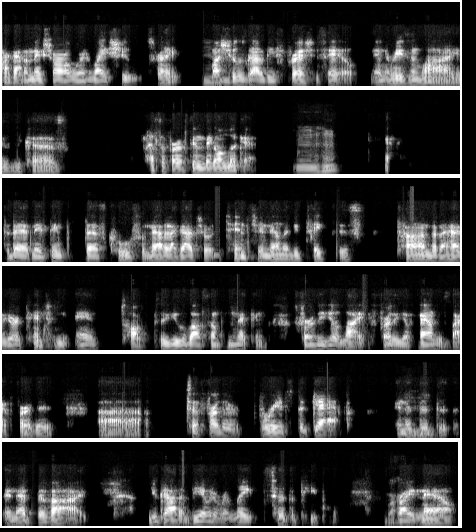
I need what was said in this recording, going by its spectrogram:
I got to make sure I wear the right shoes, right? Mm-hmm. My shoes got to be fresh as hell. And the reason why is because that's the first thing they're going to look at. Mm-hmm. To that, and they think that's cool. So now that I got your attention, now let me take this time that I have your attention and talk to you about something that can further your life, further your family's life, further uh, to further bridge the gap in, mm-hmm. the, the, in that divide. You got to be able to relate to the people. Right. right. now,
